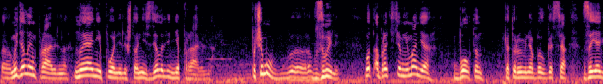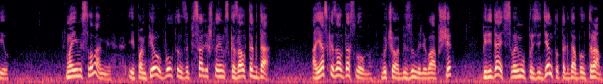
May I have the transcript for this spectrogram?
Э, мы делаем правильно, но и они поняли, что они сделали неправильно. Почему э, взвыли? Вот обратите внимание, Болтон, который у меня был в гостях, заявил – моими словами. И Помпео Болтон записали, что я им сказал тогда. А я сказал дословно, вы что, обезумели вообще? Передайте своему президенту, тогда был Трамп,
